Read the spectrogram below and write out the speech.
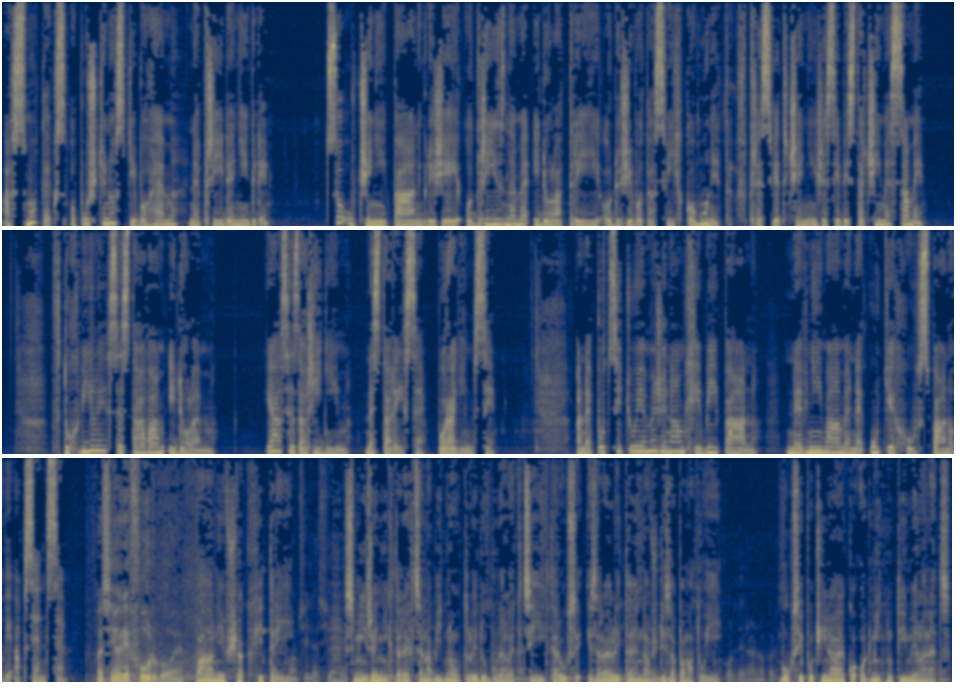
a smutek z opuštěnosti Bohem nepřijde nikdy. Co učiní pán, když jej odřízneme idolatrií od života svých komunit v přesvědčení, že si vystačíme sami? V tu chvíli se stávám idolem. Já se zařídím, nestarej se, poradím si a nepocitujeme, že nám chybí pán. Nevnímáme neútěchu z pánovy absence. Eh? Pán je však chytrý. Smíření, které chce nabídnout lidu, bude lekcí, kterou si Izraelité navždy zapamatují. Bůh si počíná jako odmítnutý milenec.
